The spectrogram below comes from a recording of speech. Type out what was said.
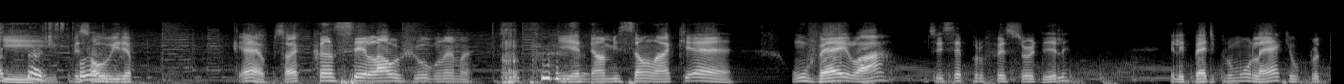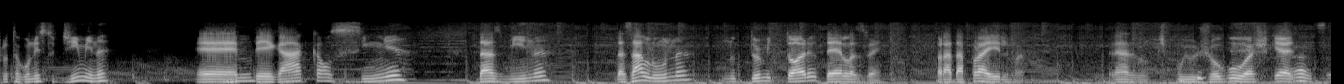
que Bastante, o pessoal polêmico. iria. É, o pessoal ia cancelar o jogo, né, mano? E ter uma missão lá que é um velho lá, não sei se é professor dele. Ele pede pro moleque, o pro- protagonista o Jimmy, né? É Uhum. pegar a calcinha das minas, das alunas, no dormitório delas, velho. Pra dar pra ele, mano. Tá? Tipo, o jogo, acho que é. Ah, você-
